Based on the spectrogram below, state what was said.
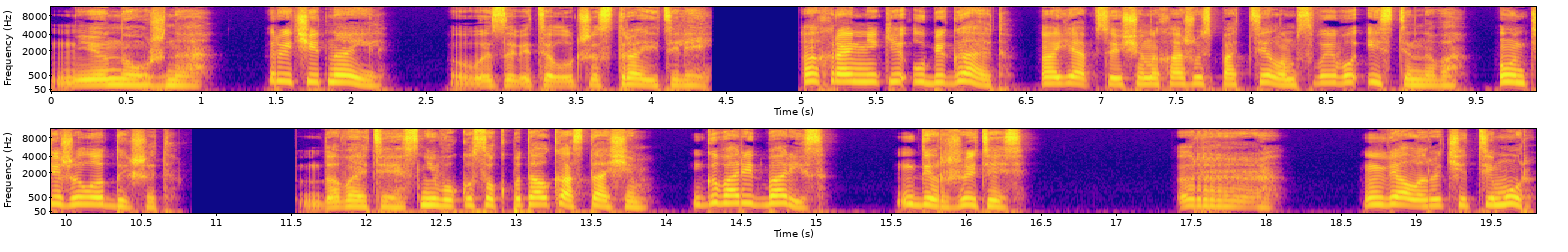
«Не нужно», – рычит Наиль. «Вызовите лучше строителей». Охранники убегают, а я все еще нахожусь под телом своего истинного. Он тяжело дышит. «Давайте с него кусок потолка стащим», – говорит Борис. «Держитесь». Рррр. Вяло рычит Тимур,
